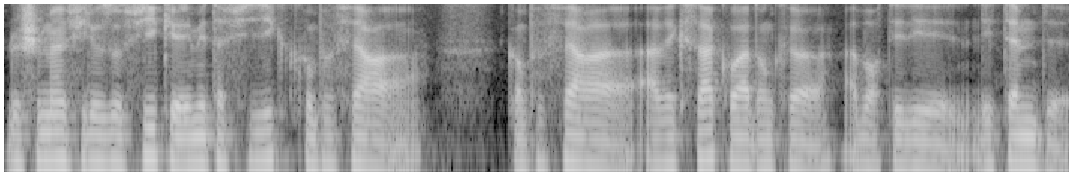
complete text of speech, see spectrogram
le chemin philosophique et métaphysique qu'on peut faire, euh, qu'on peut faire avec ça, quoi. Donc aborder des, les thèmes de,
